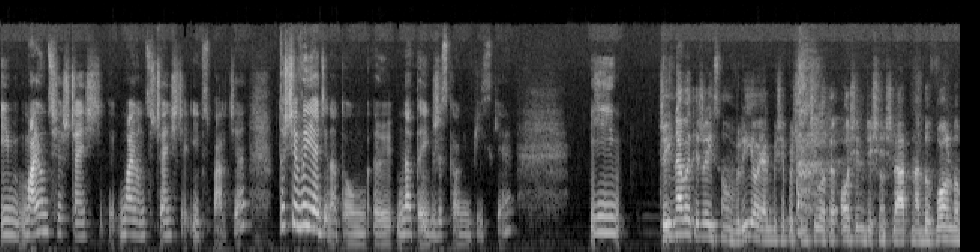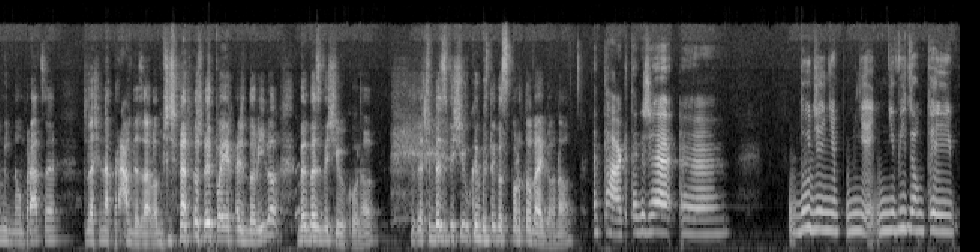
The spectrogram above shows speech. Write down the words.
i mając się szczęście, mając szczęście i wsparcie, to się wyjedzie na, tą, y, na te Igrzyska Olimpijskie. I Czyli nawet jeżeli są w Rio, jakby się poświęciło te 8-10 lat na dowolną inną pracę, to da się naprawdę zarobić na to, żeby pojechać do Rio bez, bez wysiłku, no. Znaczy bez wysiłku jakby tego sportowego, no. Tak, także e, ludzie nie, nie, nie widzą tej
